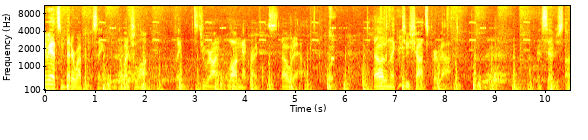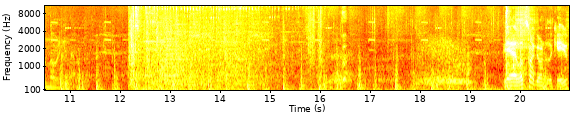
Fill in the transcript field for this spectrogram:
Maybe I had some better weapons, like a bunch of long, like two long, long neck rifles. That would have helped. That would have been like two shots per bat instead of just unloading in them. Yeah, let's not go into the cave.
